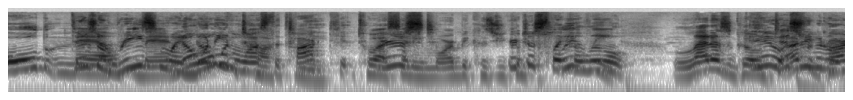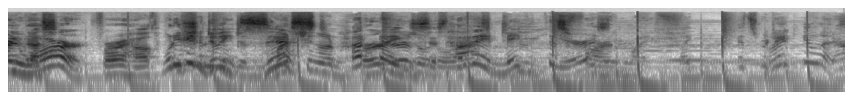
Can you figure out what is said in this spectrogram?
old There's a reason man. why no, no one one wants to talk to, to us just- anymore because you you're just like a completely little. let us go Ew, I don't even know who disregarding you us are. for our health. What are you shouldn't doing? Just munching on How burgers? How I last make this far in life? Like, it's ridiculous.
